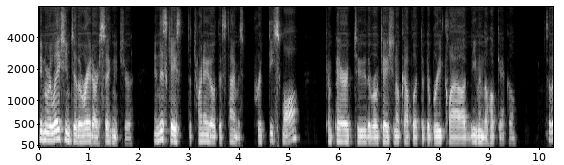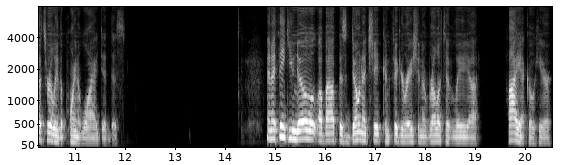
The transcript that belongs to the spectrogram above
in relation to the radar signature. In this case, the tornado at this time is pretty small compared to the rotational couplet, the debris cloud, even the hook echo. So that's really the point of why I did this. And I think you know about this donut-shaped configuration of relatively uh, high echo here.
